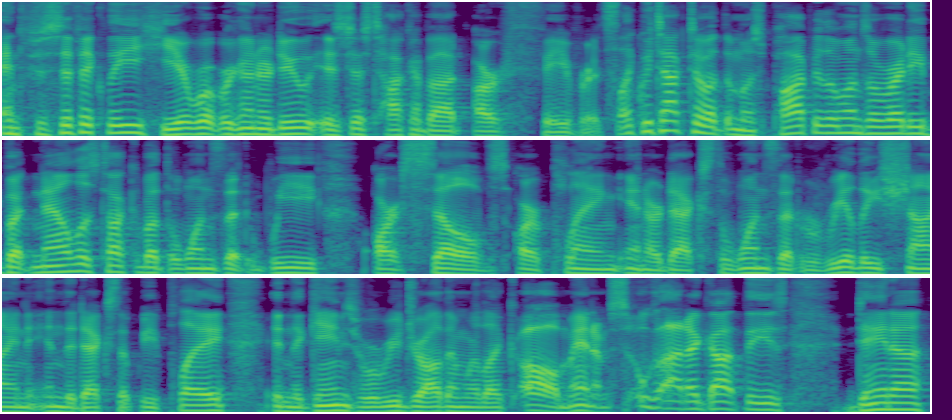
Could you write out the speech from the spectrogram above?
And specifically, here, what we're going to do is just talk about our favorites. Like we talked about the most popular ones already, but now let's talk about the ones that we ourselves are playing in our decks, the ones that really shine in the decks that we play, in the games where we draw them. We're like, oh man, I'm so glad I got these. Dana,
